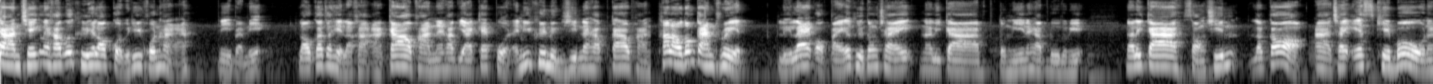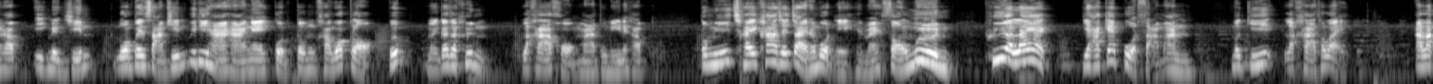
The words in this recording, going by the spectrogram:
การเช็คนะครับก็คือให้เรากดไปที่ค้นหา นี่แบบนี้ เราก็จะเห็นราคาอะ9,000นะครับยาแก้ปวดอันนี้คือ 1 ชิ้นนะครับ9,000ถ้าเราต้องการเทรดหรือแลกออกไปก็คือต้องใช้นาฬิกาตรงนี้นะครับดูตรงนี้ นาฬิกา 2 ชิ้น แล้วก็อ่าใช้ S cable นะครับอีก 1 ชิ้น รวมเป็น 3 ชิ้นวิธีหาหาไงกดตรงคำว่ากรอกปุ๊บมันก็จะขึ้นราคาของมาตรงนี้นะครับ ตรงนี้ใช้ค่าใช้จ่ายทั้งหมดนี่เห็นไหมสองหมื่นเพื่อแลกยาแก้ปวด 3 อัน เมื่อกี้ราคาเท่าไหร่อันละ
